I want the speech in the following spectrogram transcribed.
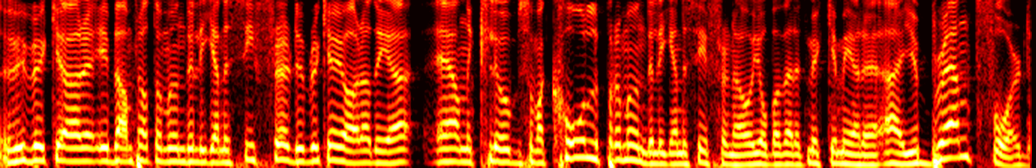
Vi brukar ibland prata om underliggande siffror. Du brukar göra det. En klubb som har koll på de underliggande siffrorna och jobbar väldigt mycket med det är ju Brentford.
